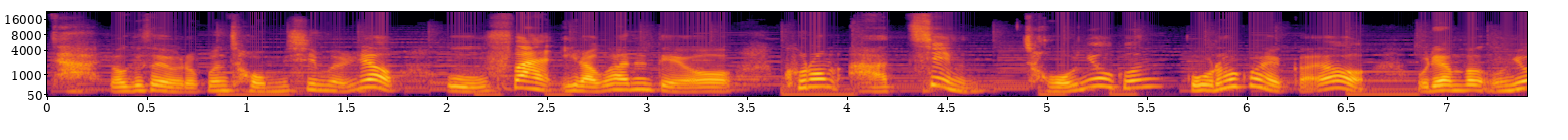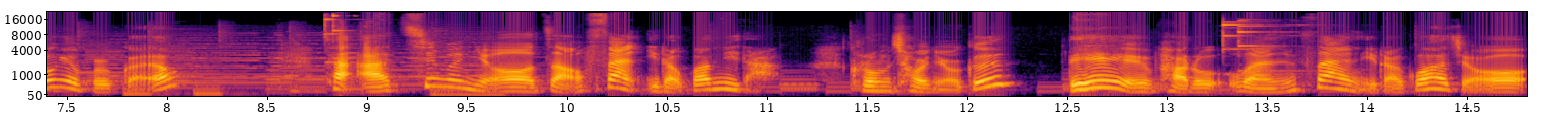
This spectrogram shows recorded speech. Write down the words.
자, 여기서 여러분 점심을요. 우판이라고 하는데요. 그럼 아침, 저녁은 뭐라고 할까요? 우리 한번 응용해 볼까요? 자, 아침은요. 早饭이라고 합니다. 그럼 저녁은 네, 바로 완판이라고 하죠.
